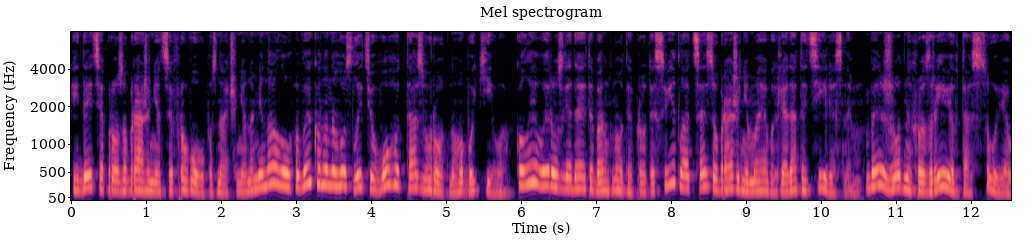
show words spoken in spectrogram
Йдеться про зображення цифрового позначення номіналу, виконаного з лицьового та зворотного боків. Коли ви розглядаєте банкноти проти світла, це зображення має виглядати цілісним, без жодних розривів та сувів.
